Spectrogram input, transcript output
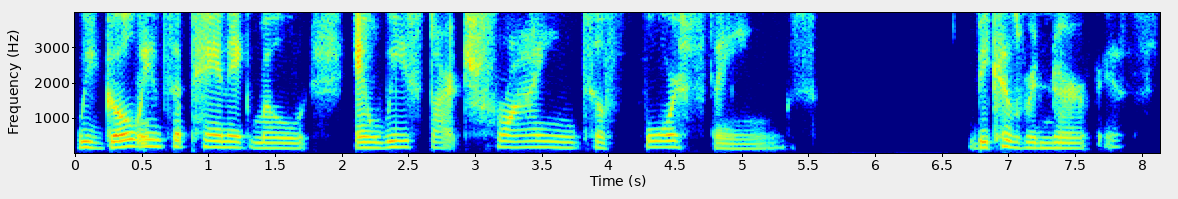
We go into panic mode and we start trying to force things because we're nervous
